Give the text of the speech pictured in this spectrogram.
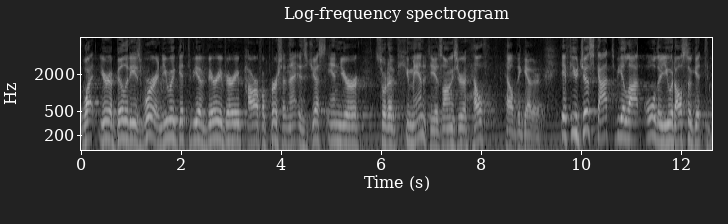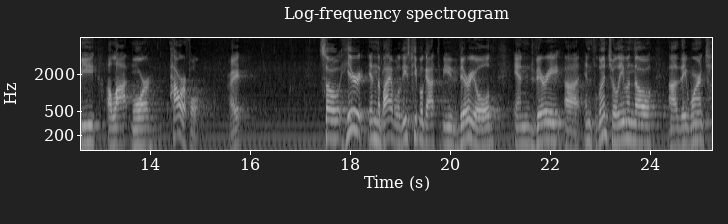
what your abilities were, and you would get to be a very, very powerful person. That is just in your sort of humanity, as long as your health held together. If you just got to be a lot older, you would also get to be a lot more powerful, right? So, here in the Bible, these people got to be very old and very uh, influential, even though uh, they weren't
